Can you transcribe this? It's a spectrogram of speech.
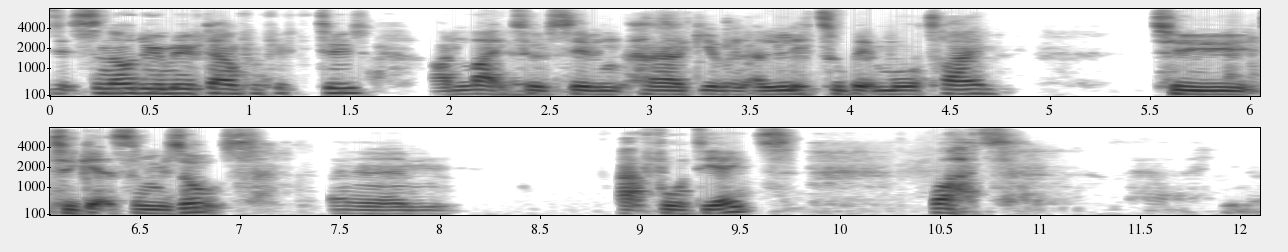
Is it Sonoda who moved down from 52s? I'd like yeah. to have seen her given a little bit more time to to get some results um, at 48. But uh, you know,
